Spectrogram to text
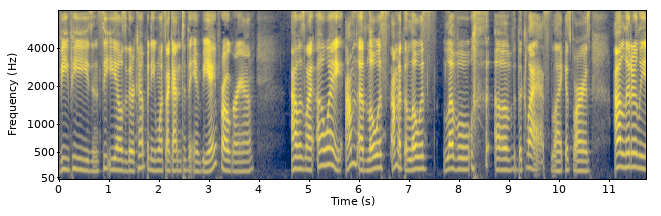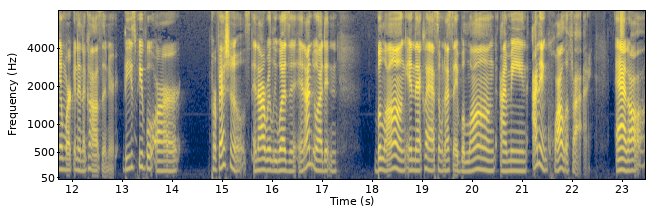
VPs and CEOs of their company, once I got into the MBA program, I was like, "Oh wait, I'm the lowest I'm at the lowest level of the class like as far as I literally am working in a call center. These people are professionals and I really wasn't and I knew I didn't belong in that class. And when I say belong, I mean I didn't qualify at all.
